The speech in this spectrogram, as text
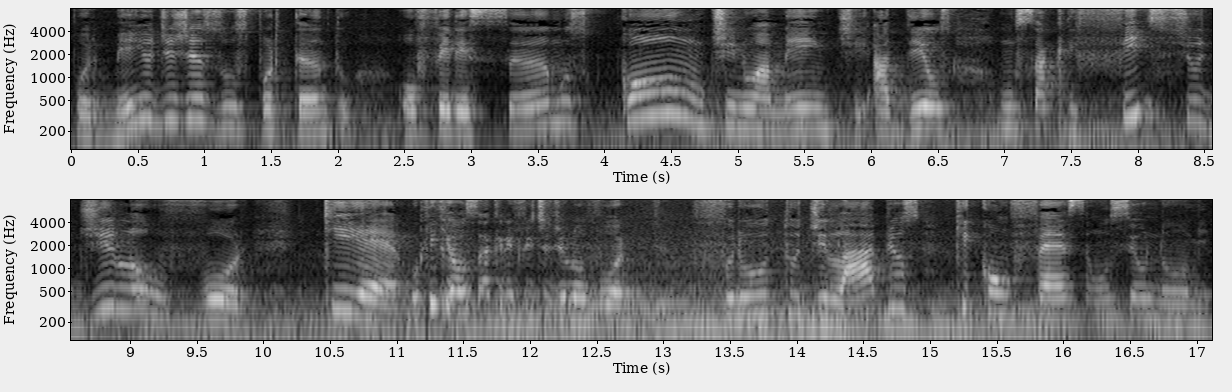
Por meio de Jesus, portanto, ofereçamos continuamente a Deus um sacrifício de louvor, que é o que é o sacrifício de louvor? fruto de lábios que confessam o seu nome.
